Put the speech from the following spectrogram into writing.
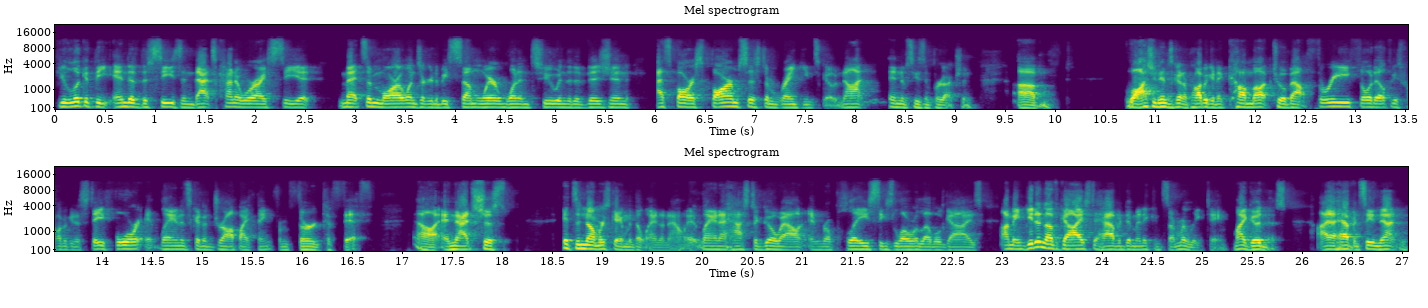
if you look at the end of the season, that's kind of where I see it. Mets and Marlins are going to be somewhere one and two in the division as far as farm system rankings go, not end of season production. Um, Washington's going to probably going to come up to about three. Philadelphia's probably going to stay four. Atlanta's going to drop, I think, from third to fifth. Uh, and that's just it's a numbers game with Atlanta now. Atlanta has to go out and replace these lower level guys. I mean, get enough guys to have a Dominican Summer League team. My goodness. I haven't seen that in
